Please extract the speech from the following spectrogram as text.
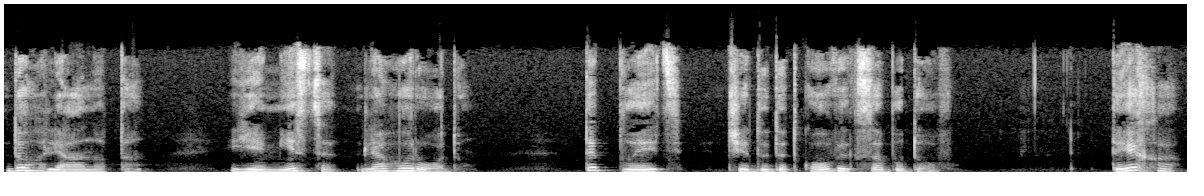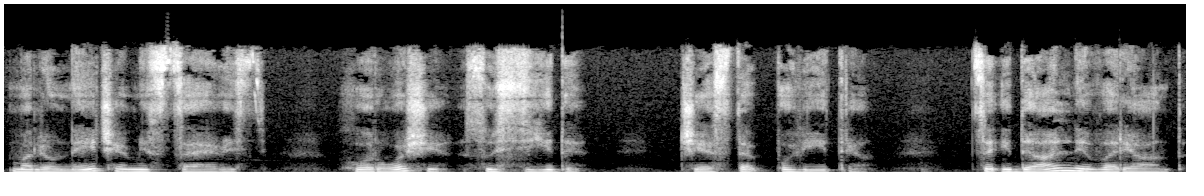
доглянута, є місце для городу, теплиць чи додаткових забудов. Тиха мальовнича місцевість, хороші сусіди, чисте повітря. Це ідеальний варіант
